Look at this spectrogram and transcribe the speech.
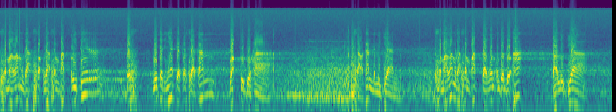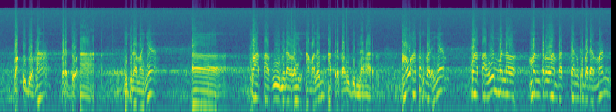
semalam nggak nggak sempat witir terus witirnya dia kerjakan waktu duha misalkan demikian semalam nggak sempat bangun untuk doa lalu dia waktu doa berdoa. Itu namanya uh, fatahu minal lail amalun atrakahu bin nahar. Atau atas baliknya fatahu menterlambatkan kepada man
